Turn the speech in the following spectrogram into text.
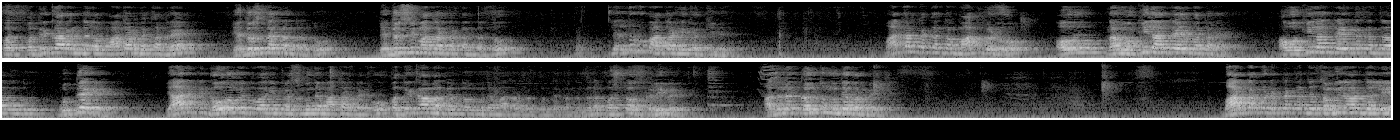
ಪ- ಪತ್ರಿಕಾ ರಂಗದಲ್ಲಿ ಅವ್ರು ಮಾತಾಡ್ಬೇಕಾದ್ರೆ ಎದುರಿಸ್ತಕ್ಕಂಥದ್ದು, ಎದುರಿಸಿ ಮಾತಾಡ್ತಕ್ಕಂಥದ್ದು ಎಲ್ಲರೂ ಮಾತಾಡ್ಲಿಕ್ಕೆ ಹಕ್ಕಿದೆ. ಮಾತಾಡ್ತಕ್ಕಂಥ ಮಾತುಗಳು ಅವರು ನಾನು ವಕೀಲ ಅಂತ ಹೇಳ್ಕೊತಾರೆ. ಆ ವಕೀಲ ಅಂತ ಹೇಳ್ತಕ್ಕಂಥ ಒಂದು ಹುದ್ದೆಗೆ ಯಾವ ರೀತಿ ಗೌರವಯುತವಾಗಿ ಪ್ರೆಸ್ ಮುಂದೆ ಮಾತಾಡಬೇಕು, ಪತ್ರಿಕಾ ಮಾಧ್ಯಮದವ್ರ ಮುಂದೆ ಮಾತಾಡಬೇಕು ಅಂತಕ್ಕಂಥದ್ದನ್ನ ಫಸ್ಟ್ ಅವ್ರು ಕಲಿಬೇಕು. ಅದನ್ನ ಕಲಿತು ಮುಂದೆ ಬರಬೇಕು. ಭಾರತ ಕೊಟ್ಟಿರ್ತಕ್ಕಂಥ ಸಂವಿಧಾನದಲ್ಲಿ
